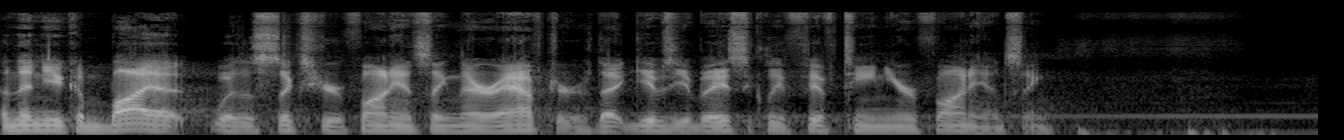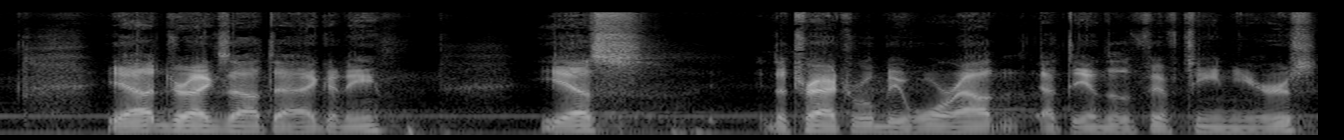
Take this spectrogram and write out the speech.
and then you can buy it with a six year financing thereafter. That gives you basically 15 year financing. Yeah, it drags out to agony. Yes, the tractor will be wore out at the end of the 15 years.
